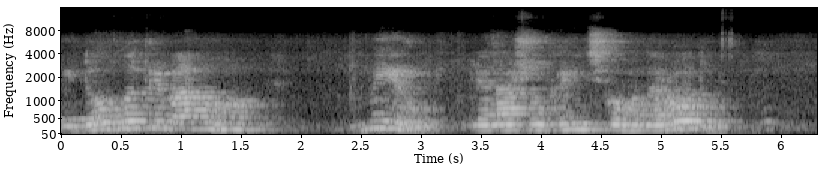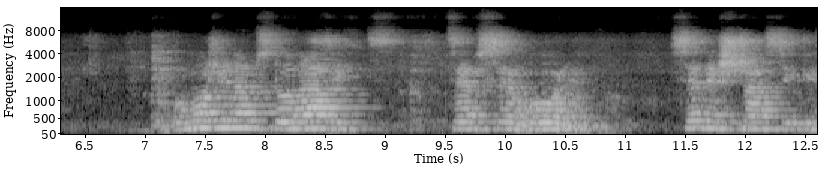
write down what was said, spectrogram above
і довготривалого миру для нашого українського народу, допоможе нам здолати це все горе, це нещастя, яке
